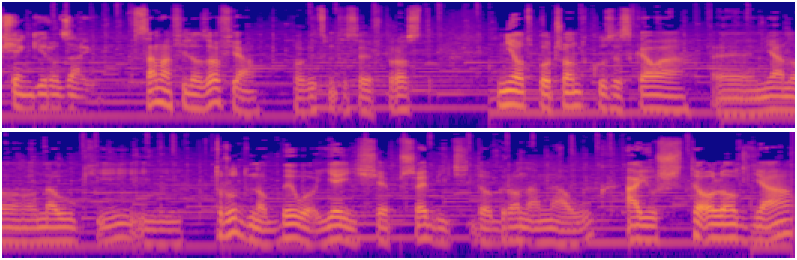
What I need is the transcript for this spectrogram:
Księgi Rodzaju. Sama filozofia, powiedzmy to sobie wprost, nie od początku zyskała e, miano nauki i trudno było jej się przebić do grona nauk, a już teologia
